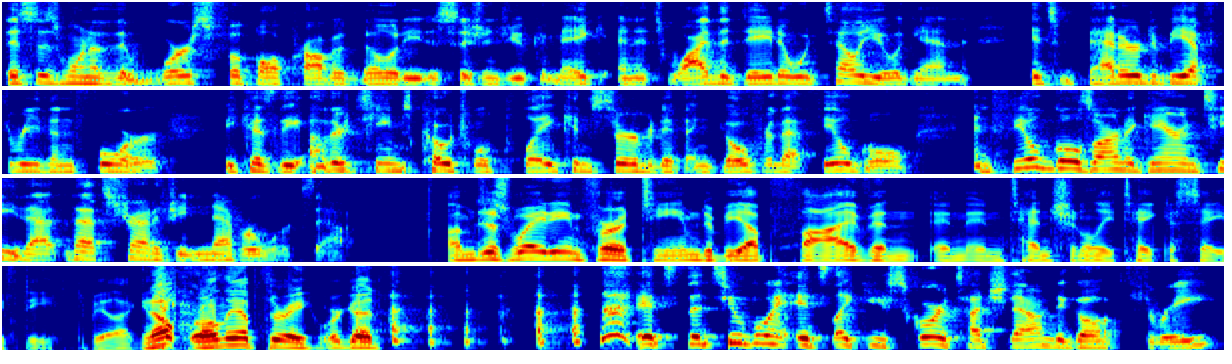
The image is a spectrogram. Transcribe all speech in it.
this is one of the worst football probability decisions you can make. And it's why the data would tell you again, it's better to be up three than four because the other team's coach will play conservative and go for that field goal. And field goals aren't a guarantee. That that strategy never works out. I'm just waiting for a team to be up five and, and intentionally take a safety to be like, nope, we're only up three. We're good. it's the two point. It's like you score a touchdown to go up three,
